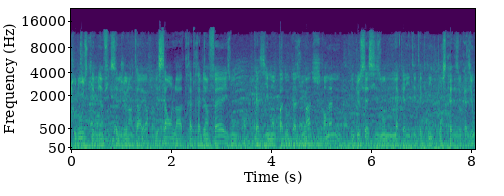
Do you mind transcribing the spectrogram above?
Toulouse qui aime bien fixer le jeu à l'intérieur. Et ça, on l'a très très bien fait. Ils ont quasiment pas d'occasion du match quand même. Et Dieu sait s'ils ont la qualité technique pour se créer des occasions.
